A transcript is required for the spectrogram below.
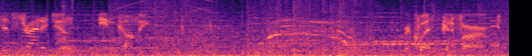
Defensive stratagem incoming. Request confirmed.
